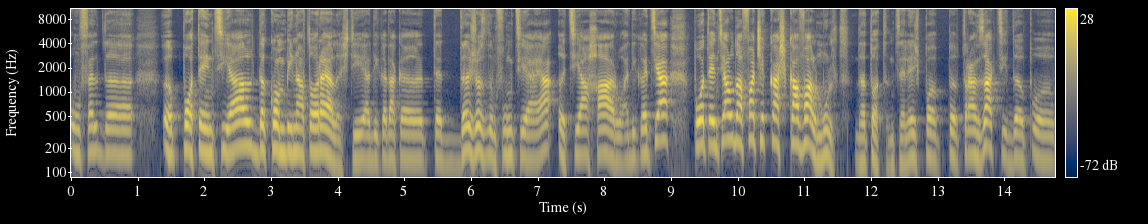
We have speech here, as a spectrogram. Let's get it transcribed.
un fel de Uh, potențial de combinatoreală, știi? Adică dacă te dă jos din funcția aia, îți ia harul, adică îți ia potențialul de a face cașcaval mult de tot, înțelegi? Pe, pe tranzacții de pe,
